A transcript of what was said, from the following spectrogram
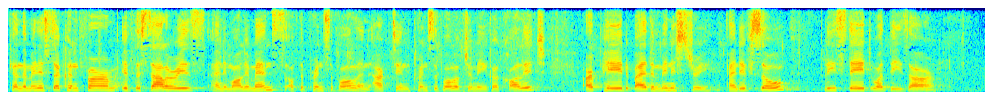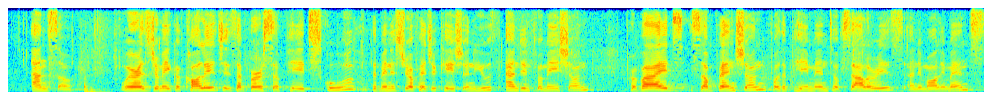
Can the Minister confirm if the salaries and emoluments of the principal and acting principal of Jamaica College are paid by the ministry? And if so, please state what these are. Answer. Whereas Jamaica College is a Bursa paid school, the Ministry of Education, Youth and Information provides subvention for the payment of salaries and emoluments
